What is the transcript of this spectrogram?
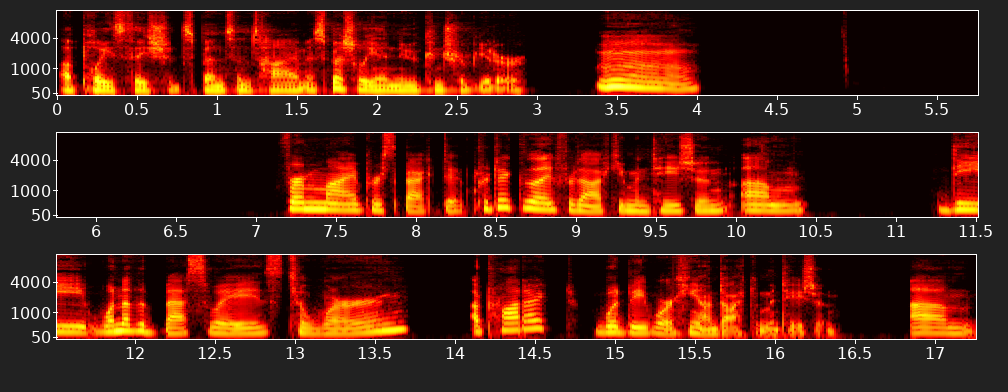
a place they should spend some time, especially a new contributor. Mm. From my perspective, particularly for documentation, um, the one of the best ways to learn a product would be working on documentation. Um,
